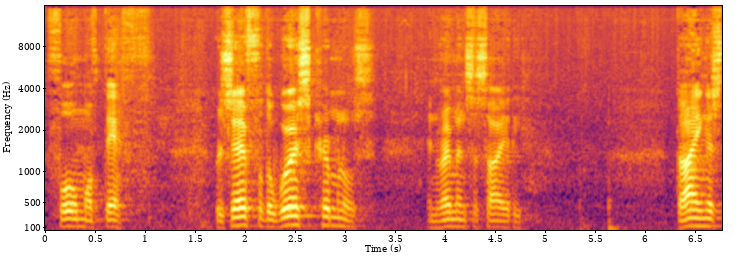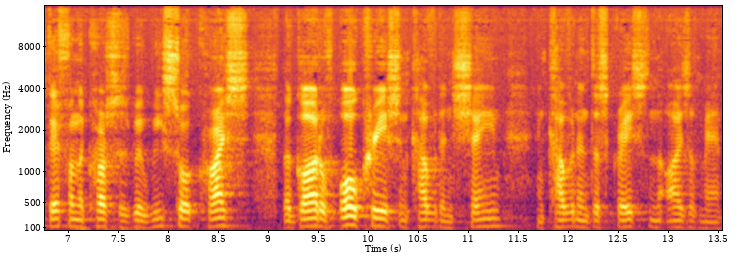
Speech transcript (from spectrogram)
form of death, reserved for the worst criminals in Roman society. Dying as death on the cross is where we saw Christ, the God of all creation, covered in shame and covered in disgrace in the eyes of man.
